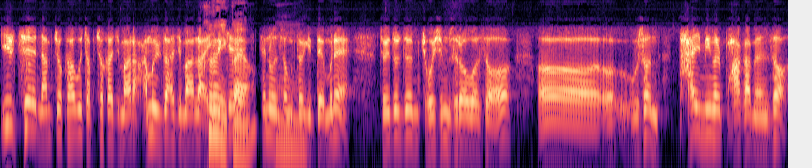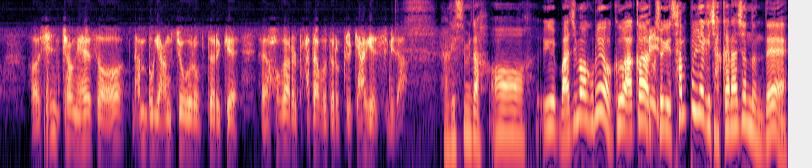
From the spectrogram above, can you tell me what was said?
일체 남쪽하고 접촉하지 마라 아무 일도 하지 말라 그러니까요. 이렇게 해놓은 음. 성격이기 때문에 저희들 좀 조심스러워서 어, 우선 타이밍을 봐가면서 어, 신청해서 남북 양쪽으로부터 이렇게 허가를 받아보도록 그렇게 하겠습니다. 알겠습니다. 어, 이게 마지막으로요. 그 아까 네. 저기 산불 얘기 잠깐 하셨는데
